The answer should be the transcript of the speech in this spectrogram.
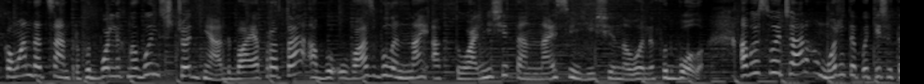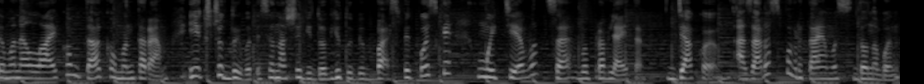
команда центру футбольних новин щодня дбає про те, аби у вас були найактуальніші та найсвіжіші новини футболу. А ви в свою чергу можете потішити мене лайком та коментарем. І якщо дивитеся наше відео в Ютубі без підписки, миттєво це виправляйте. Дякую. А зараз повертаємось до новин.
